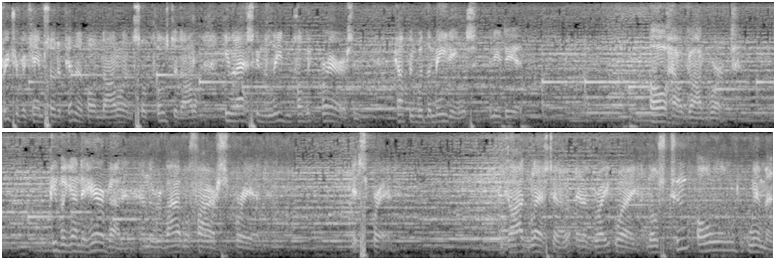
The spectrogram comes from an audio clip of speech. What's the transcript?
Preacher became so dependent upon Donald and so close to Donald, he would ask him to lead in public prayers and help him with the meetings, and he did. Oh, how God worked. People began to hear about it, and the revival fire spread it spread. God blessed in a, in a great way. Those two old women,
